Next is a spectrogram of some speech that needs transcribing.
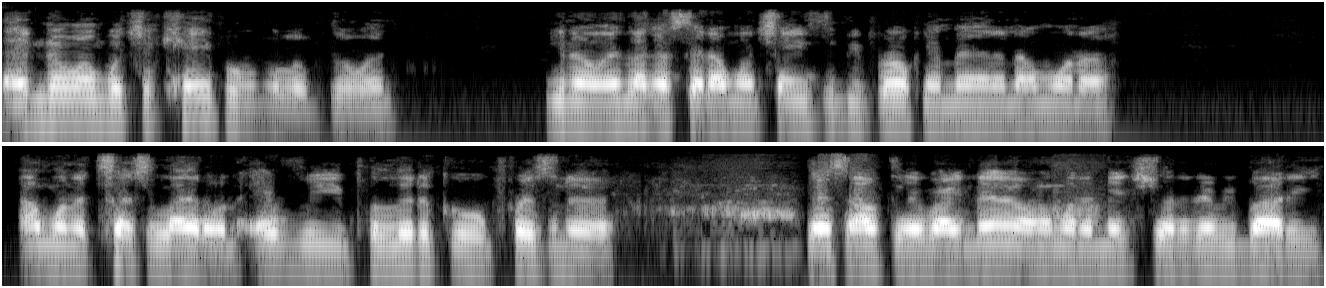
and knowing what you're capable of doing. You know, and like I said, I want chains to be broken, man, and I want to I want to touch light on every political prisoner that's out there right now. I want to make sure that everybody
